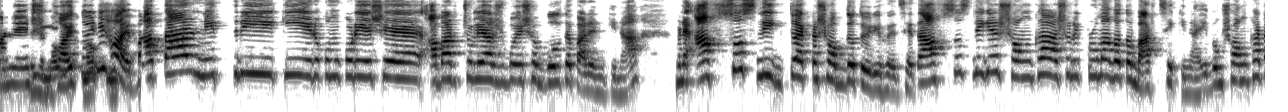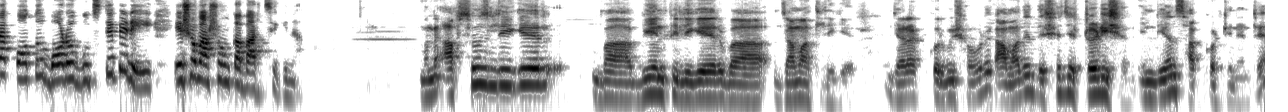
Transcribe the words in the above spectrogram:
মানে ভয় তৈরি হয়? বা তার নেত্রী কি এরকম করে এসে আবার চলে আসব এসব বলতে পারেন কিনা? মানে আফসোস লীগ তো একটা শব্দ তৈরি হয়েছে। তা আফসোস লীগের সংখ্যা আসলে ক্রমাগত বাড়ছে কিনা? এবং সংখ্যাটা কত বড় বুঝতে পেরেই এসব আশঙ্কা বাড়ছে কিনা? মানে আফসোস লীগের বা বিএনপি লীগের বা জামাত লীগের যারা কর্মী সমর্থক আমাদের দেশে যে ট্র্যাডিশন ইন্ডিয়ান সাবকন্টিনেন্টে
